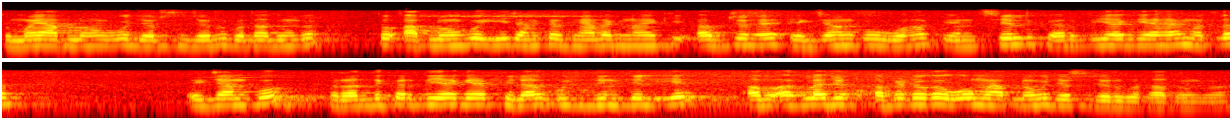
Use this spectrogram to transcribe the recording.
तो मैं आप लोगों को ज़रूर से ज़रूर बता दूँगा। तो आप लोगों को ये जानकर ध्यान रखना है कि अब जो है, एग्ज़ाम को वह कैंसिल कर दिया गया है मतलब एग्ज़ाम को रद्द कर दिया गया फ़िलहाल कुछ दिन के लिए। अब अगला जो अपडेट होगा वो मैं आप लोगों को ज़रूर से ज़रूर बता दूँगा।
